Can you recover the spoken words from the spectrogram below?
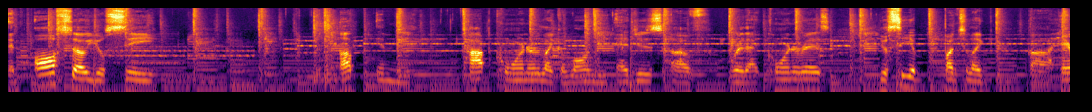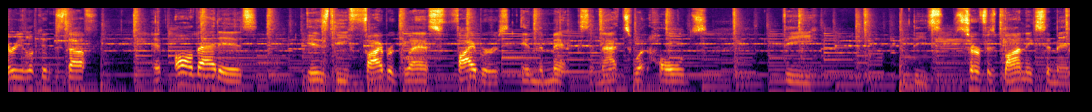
And also you'll see up in the top corner, like along the edges of where that corner is, you'll see a bunch of like uh, hairy looking stuff. And all that is, is the fiberglass fibers in the mix. And that's what holds the these surface bonding cement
